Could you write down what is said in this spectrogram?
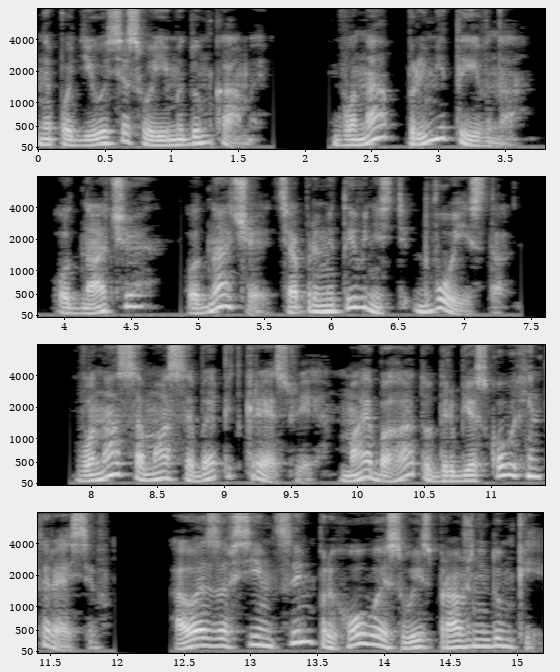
не поділиться своїми думками. Вона примітивна, одначе, одначе ця примітивність двоїста. Вона сама себе підкреслює, має багато дріб'язкових інтересів, але за всім цим приховує свої справжні думки.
